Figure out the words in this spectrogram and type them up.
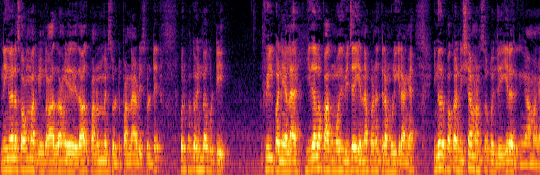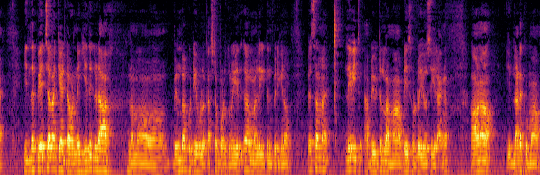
நீங்க வேற சோகமா இருக்கீங்களா? அதுதான் ஏ- ஏதாவது பண்ணணுமே சொல்லிட்டு பண்ணேன் அப்படின்னு சொல்லிட்டு ஒரு பக்கம் வெண்பா குட்டி ஃபீல் பண்ணியல. இதெல்லாம் பார்க்கும்போது விஜய் என்ன பண்ணு தெரிய முழிக்கிறாங்க. இன்னொரு பக்கம் நிஷா மனசும் கொஞ்சம் ஈரம் இருக்குங்க. ஆமாங்க. இந்த பேச்செல்லாம் கேட்ட உடனே எதுக்குடா? நம்ம வெண்பா குட்டி இவ்வளோ கஷ்டப்படுத்தணும் எதுக்காக மல்லிகிட்டு பிரிக்கணும்? பேசாமல் லிவிட் அப்படி விட்டுடலாமா? அப்படின்னு சொல்லிட்டு யோசிக்கிறாங்க. ஆனால் இது நடக்குமா?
